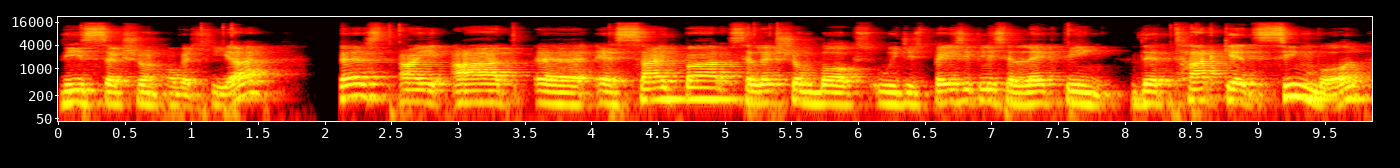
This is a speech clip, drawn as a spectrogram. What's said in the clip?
this section over here. First, I add uh, a sidebar selection box, which is basically selecting the target symbol.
